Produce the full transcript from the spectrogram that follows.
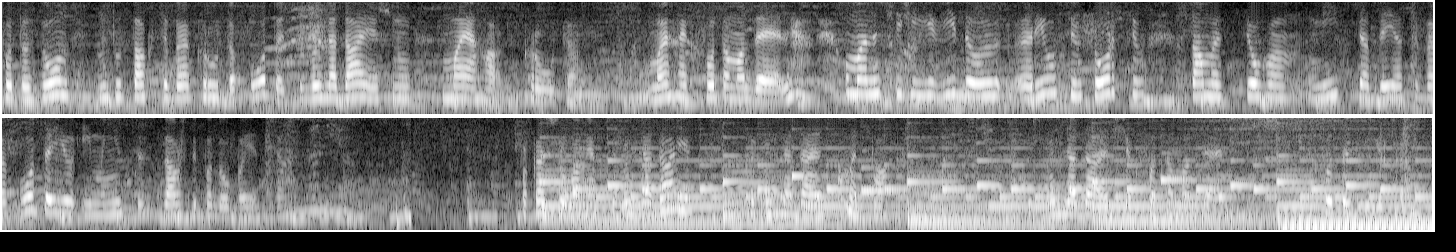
фотозон. Ну тут так себе круто фотать. Ти виглядаєш ну мега круто. Мега як фотомодель. У мене стільки є відео, рілсів, шортів саме з цього місця, де я себе фотою, і мені це завжди подобається. Покажу вам, як це виглядає. Це виглядає саме так. Ти тут виглядаєш як фотомодель, як фотозірка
